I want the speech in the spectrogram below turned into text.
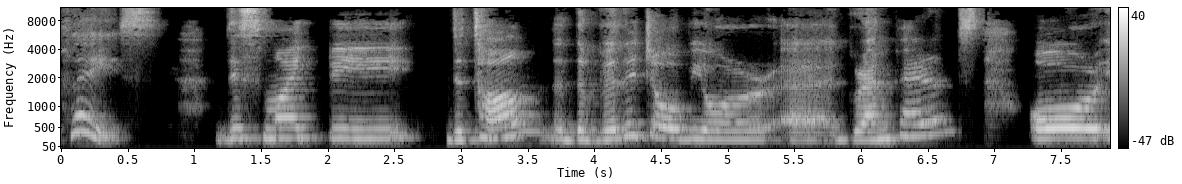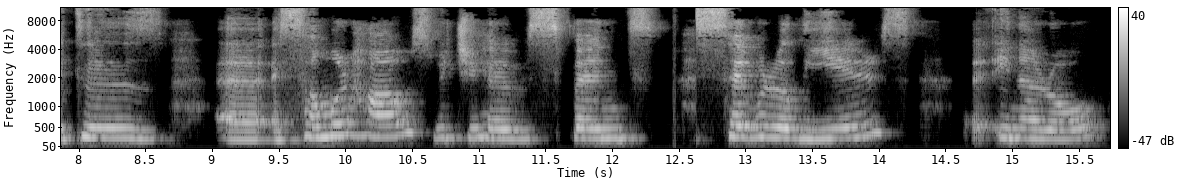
place. This might be the town, the village of your uh, grandparents, or it is uh, a summer house which you have spent several years uh, in a row.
